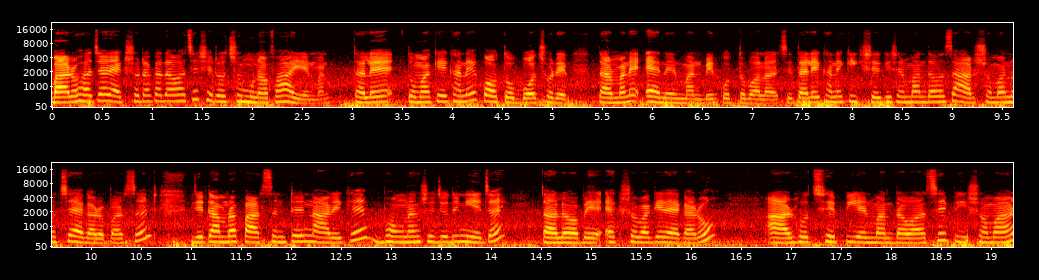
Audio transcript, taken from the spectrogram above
বারো হাজার একশো টাকা দেওয়া আছে, সেটা হচ্ছে মুনাফা আয়ের মান। তাহলে তোমাকে এখানে কত বছরের, তার মানে এন এর মান বের করতে বলা আছে তাহলে এখানে কিসের কিসের মান দেওয়া আছে? আর সমান হচ্ছে এগারো পার্সেন্ট যেটা আমরা পার্সেন্টে না রেখে ভগ্নাংশে যদি নিয়ে যাই, তাহলে হবে একশো ভাগের এগারো। আর হচ্ছে পি এর মান দেওয়া আছে, পি সমান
